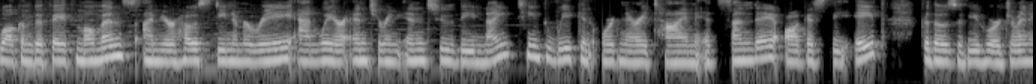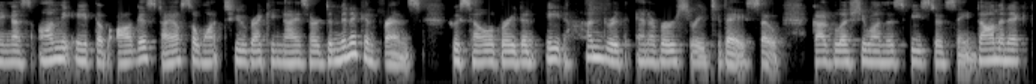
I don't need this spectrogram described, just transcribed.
Welcome to Faith Moments. I'm your host, Dina Marie, and we are entering into the 19th week in Ordinary Time. It's Sunday, August the 8th. For those of you who are joining us on the 8th of August, I also want to recognize our Dominican friends who celebrate an 800th anniversary today. So God bless you on this feast of St. Dominic,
